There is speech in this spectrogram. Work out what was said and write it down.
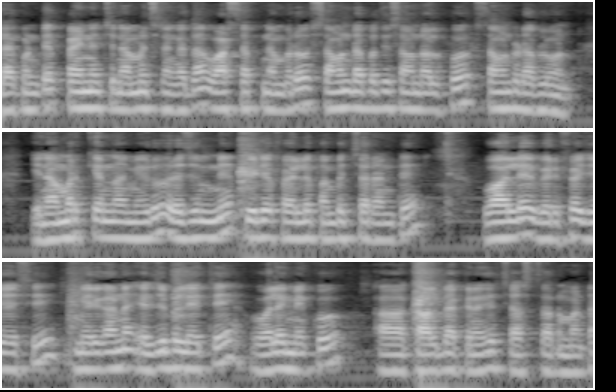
లేకుంటే పైన నుంచి నెంబర్ ఇచ్చినాం కదా WhatsApp number seven double three seven double four seven two double one ఈ నెంబర్ కింద మీరు రెజ్యూమ్ని పీడిఎఫ్ ఫైల్లో పంపించారంటే వాళ్ళే వెరిఫై చేసి మీరు కన్నా ఎలిజిబుల్ అయితే వాళ్ళే మీకు కాల్ బ్యాక్ అనేది చేస్తారనమాట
